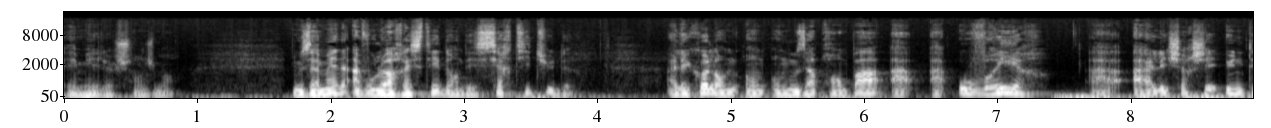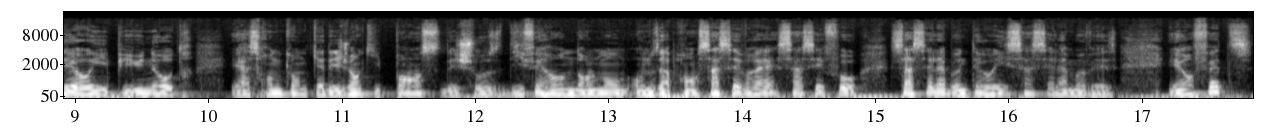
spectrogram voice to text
aimer le changement, nous amène à vouloir rester dans des certitudes. À l'école, on ne nous apprend pas à, ouvrir, à, à, aller chercher une théorie, puis une autre, et à se rendre compte qu'il y a des gens qui pensent des choses différentes dans le monde. On nous apprend ça c'est vrai, ça c'est faux, ça c'est la bonne théorie, ça c'est la mauvaise. Et en fait,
